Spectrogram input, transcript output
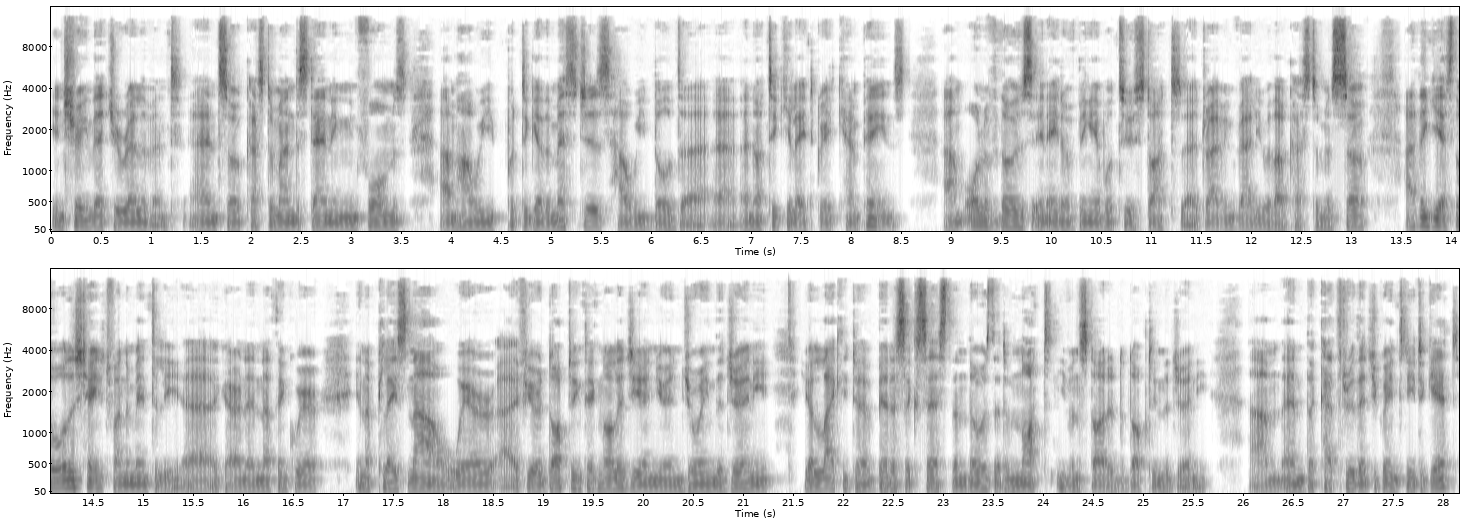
ensuring that you're relevant. And so customer understanding informs um, how we put together messages, how we build uh, uh and articulate great campaigns. Um, all of those in aid of being able to start uh, driving value with our customers. So I think yes, the world has changed fundamentally, uh, Karen, and I think we're in a place now where if you're adopting technology and you're enjoying the journey, you're likely to have better success than those that have not even started adopting the journey. Um, and the cut through that you're going to need to get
